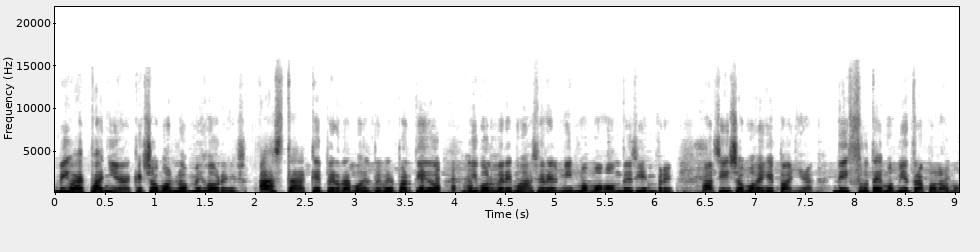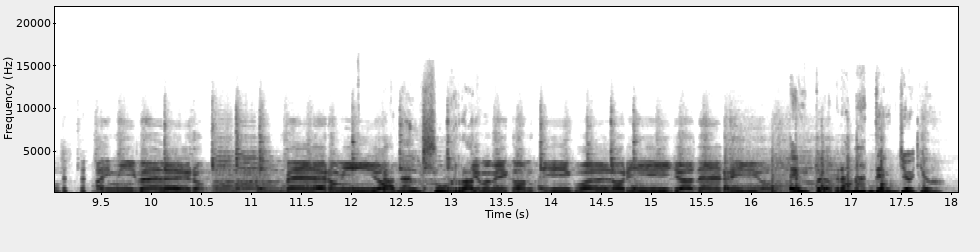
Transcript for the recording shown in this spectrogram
¡Viva España! Que somos los mejores. Hasta que perdamos el primer partido y volveremos a ser el mismo mojón de siempre. Así somos en España. Disfrutemos mientras podamos. Ay, mi velero, velero mío. Canal Sur Radio. Llévame contigo a la orilla del río. El programa del Yoyo.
